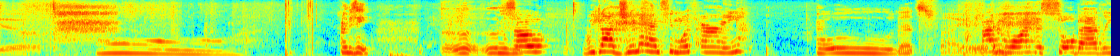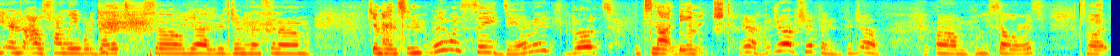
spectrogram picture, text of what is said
Yeah. Ooh. Let me see. Let me see. We got Jim Henson with Ernie. Oh, that's fire. I've been wanting this so badly, and I was finally able to get it. So yeah, here's Jim Henson. Um, Jim Henson. I really want to say damaged, but It's not damaged. yeah, good job shipping. Good job. Um, who the seller is, but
